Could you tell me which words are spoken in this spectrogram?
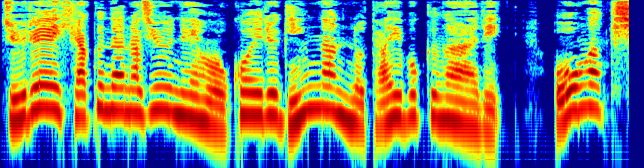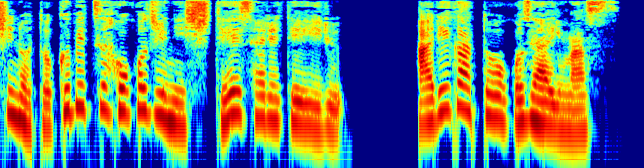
樹齢170年を超える銀南の大木があり、大垣市の特別保護樹に指定されている。ありがとうございます。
